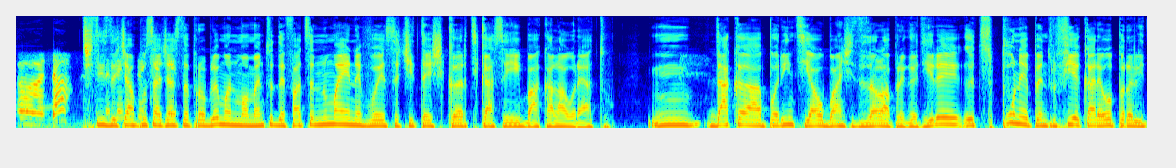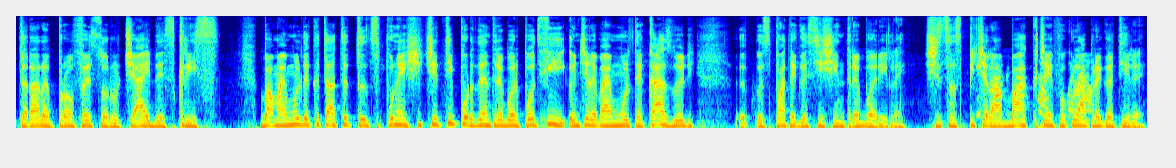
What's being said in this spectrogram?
Uh, da. Știți de ce am pus această problemă? În momentul de față nu mai e nevoie să citești cărți ca să iei bacalaureatul. Mm, Dacă părinții au bani și te dau la pregătire, îți spune pentru fiecare operă literară profesorul ce ai de scris. Ba mai mult decât atât, îți spune și ce tipuri de întrebări pot fi. În cele mai multe cazuri, îți poate găsi și întrebările. Și să spice la bac ce ai făcut la pregătire.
